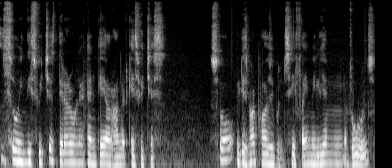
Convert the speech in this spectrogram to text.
so in these switches there are only 10k or 100k switches. So it is not possible. See 5 million rules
